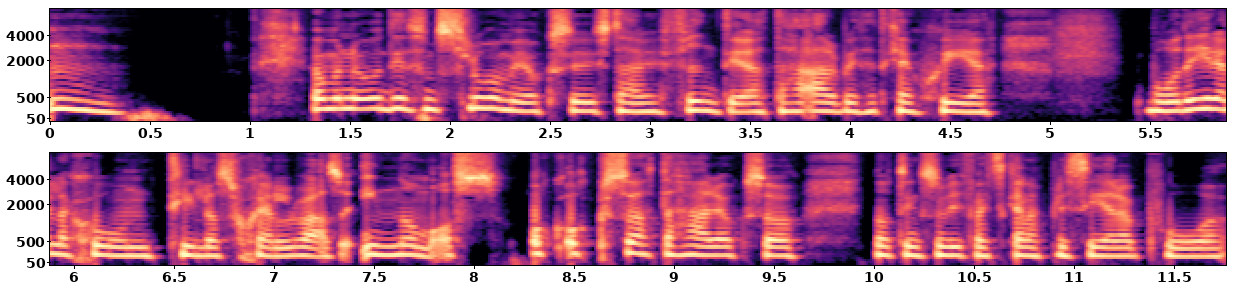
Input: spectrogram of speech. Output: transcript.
Mm. Ja, men, och det som slår mig också, just det här hur fint det är att det här arbetet kan ske både i relation till oss själva, alltså inom oss, och också att det här är också något som vi faktiskt kan applicera på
